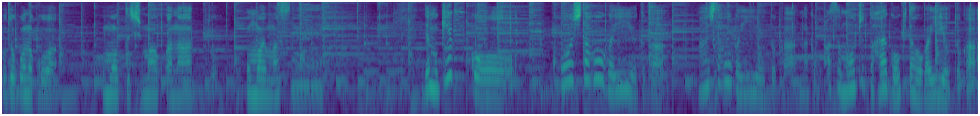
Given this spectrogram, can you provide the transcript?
男の子は思ってしまうかなと思いますね。でも結構こうした方がいいよとかああした方がいいよとかなんか朝もうちょっと早く起きた方がいいよとか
